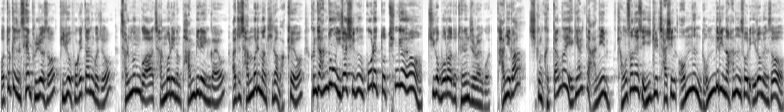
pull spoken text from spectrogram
어떻게든 새 불려서 비벼보겠다는 거죠. 젊음과 잔머리는 반비례인가요? 아주 잔머리만 기가 막혀요. 근데 한동훈 이 자식은 꼴에 또 튕겨요. 쥐가 뭐라도 되는 줄 알고. 단일화? 지금 그딴 거 얘기할 때 아님. 경선에서 이길 자신 없는 놈들이나 하는 소리 이러면서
